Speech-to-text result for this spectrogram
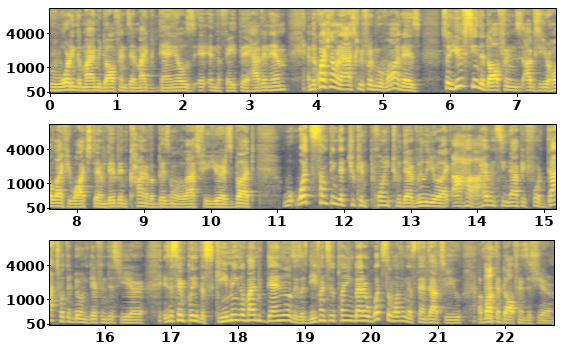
rewarding the Miami Dolphins and Mike McDaniels in the faith they have in him. And the question I want to ask you before we move on is so you've seen the Dolphins, obviously, your whole life you watched them. They've been kind of abysmal the last few years, but what's something that you can point to that really you're like, aha, I haven't seen that before. That's what they're doing different this year. Is it simply the scheming of Mike McDaniels? Is the defense is playing better? What's the one thing that stands out to you about the Dolphins this year?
